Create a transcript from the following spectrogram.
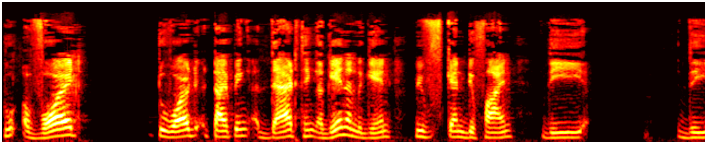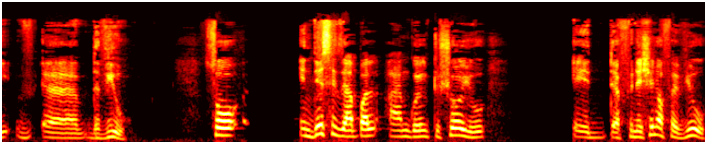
To avoid typing that thing again and again, we can define uh, the view. So in this example, I am going to show you a definition of a view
